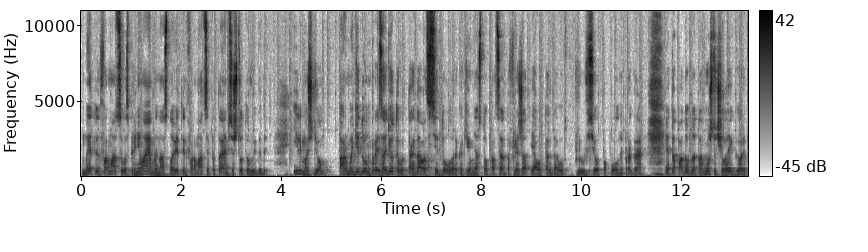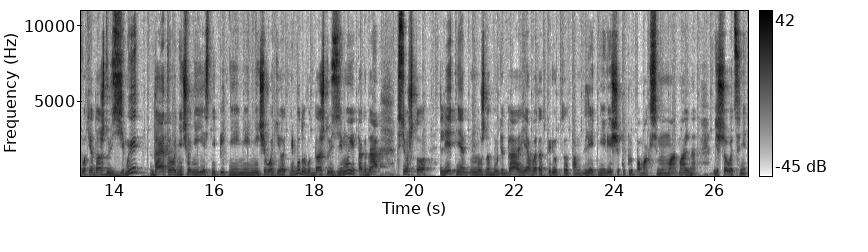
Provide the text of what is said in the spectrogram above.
Мы эту информацию воспринимаем и на основе этой информации пытаемся что-то выгадать. Или мы ждем, Армагеддон произойдет, и вот тогда вот все доллары, какие у меня 100% лежат, я вот тогда вот куплю все по полной программе. Это подобно тому, что человек говорит, вот я дождусь зимы, до этого ничего не есть, не пить, ни, ни, ничего делать не буду, вот дождусь зимы, и тогда все, что летнее нужно будет, да, я в этот период там летние вещи куплю по максимально дешевой цене.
